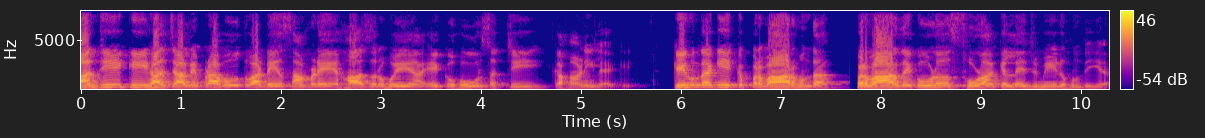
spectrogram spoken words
ਹਾਂਜੀ, ਕੀ ਹਾਲ ਚਾਲ ਨੇ ਭਰਾਵੋ? ਤੁਹਾਡੇ ਸਾਹਮਣੇ ਹਾਜ਼ਰ ਹੋਏ ਆ ਇੱਕ ਹੋਰ ਸੱਚੀ ਕਹਾਣੀ ਲੈ ਕੇ। ਕੀ ਹੁੰਦਾ ਕਿ ਇੱਕ ਪਰਿਵਾਰ ਹੁੰਦਾ, ਪਰਿਵਾਰ ਦੇ ਕੋਲ 16 ਕਿੱਲੇ ਜ਼ਮੀਨ ਹੁੰਦੀ ਆ।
